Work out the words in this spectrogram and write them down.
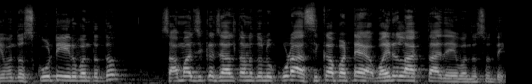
ಈ ಒಂದು ಸ್ಕೂಟಿ ಇರುವಂಥದ್ದು. ಸಾಮಾಜಿಕ ಜಾಲತಾಣದಲ್ಲೂ ಕೂಡ ಸಿಕ್ಕಾಪಟ್ಟೆ ವೈರಲ್ ಆಗ್ತಾ ಇದೆ ಈ ಒಂದು ಸುದ್ದಿ.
